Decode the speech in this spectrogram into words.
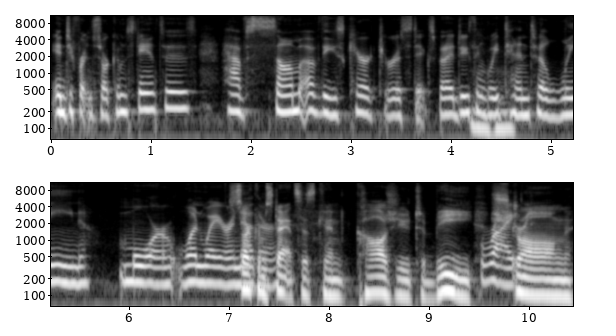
in different circumstances, have some of these characteristics, but I do think we mm-hmm. tend to lean more one way or another. Circumstances can cause you to be Right. strong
